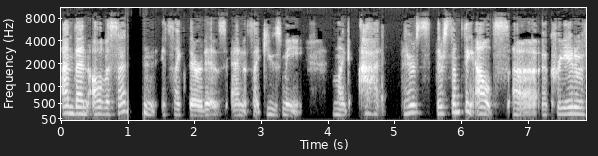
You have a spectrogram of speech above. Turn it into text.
And then all of a sudden it's like there it is. And it's like use me. I'm like, ah, there's there's something else, uh, a creative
